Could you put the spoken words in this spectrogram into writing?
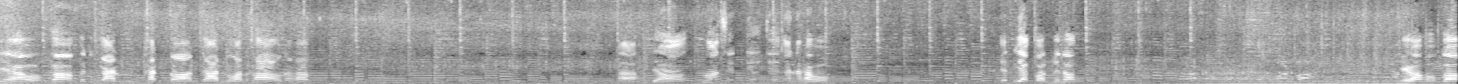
นี่ครับผมก็เป็นการขั้นตอนการนวดข้าวนะครับ อะเดี๋ยวนวดเสร็จเดี๋ยวเจอกันนะครับผม เย็ดเรียกก่อนพี่น้องนี่ครับผมก็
